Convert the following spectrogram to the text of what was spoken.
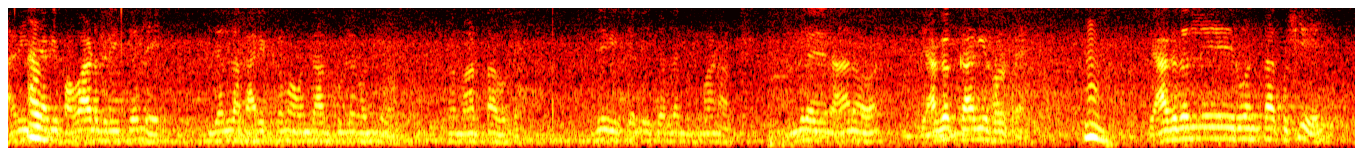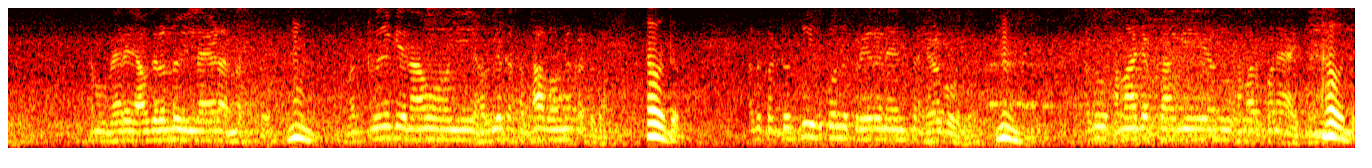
ಆ ರೀತಿಯಾಗಿ ಪವಾಡದ ರೀತಿಯಲ್ಲಿ ಇದೆಲ್ಲ ಕಾರ್ಯಕ್ರಮ ಒಂದಾದ ಕೂಡಲೇ ಬಂದು ನಾನು ಮಾಡ್ತಾ ಹೋದೆ. ಇದೇ ರೀತಿಯಲ್ಲಿ ಇದೆಲ್ಲ ನಿರ್ಮಾಣ ಅಂದರೆ ನಾನು ತ್ಯಾಗಕ್ಕಾಗಿ ಹೊರಟೆ. ಹ್ಞೂ ತ್ಯಾಗದಲ್ಲಿ ಇರುವಂಥ ಖುಷಿ ನಮ್ಗೆ ಬೇರೆ ಯಾವುದರಲ್ಲೂ ಇಲ್ಲ ಹೇಳ ಅನ್ನಿಸ್ತು. ಮಕ್ಕಳಿಗೆ ನಾವು ಈ ಹವ್ಯಕ ಸಭಾಭವನ ಕಟ್ಟುವ ಹೌದು. ಅದು ಕಟ್ಟದ್ದು ಇದಕ್ಕೊಂದು ಪ್ರೇರಣೆ ಅಂತ ಹೇಳ್ಬೋದು. ಅದು ಸಮಾಜಕ್ಕಾಗಿ ಅದು ಸಮರ್ಪಣೆ ಆಯಿತು. ಹೌದು.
